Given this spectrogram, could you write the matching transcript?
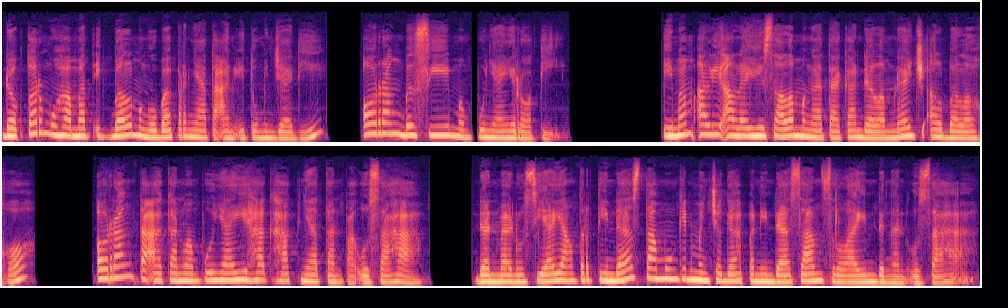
Dr. Muhammad Iqbal mengubah pernyataan itu menjadi, "Orang besi mempunyai roti." Imam Ali alaihi salam mengatakan dalam Naj al-Balaghah, Orang tak akan mempunyai hak-haknya tanpa usaha, dan manusia yang tertindas tak mungkin mencegah penindasan selain dengan usaha.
